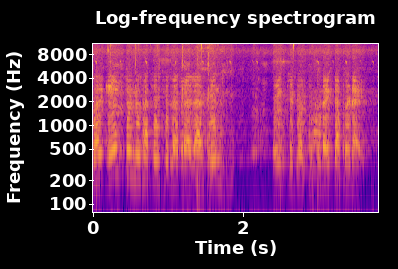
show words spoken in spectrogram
सर एक चेंडूचा खेळ शिल्लक राहिला असेल. एक चेंडूवरती पुढे एकदा प्रणय दांडी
